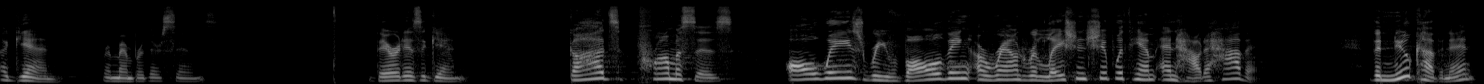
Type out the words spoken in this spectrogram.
again remember their sins. There it is again. God's promises always revolving around relationship with Him and how to have it. The new covenant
